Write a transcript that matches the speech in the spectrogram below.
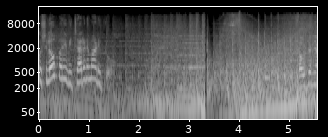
ಕುಶಲೋಪರಿ ವಿಚಾರಣೆ ಮಾಡಿದ್ರು. ಸೌಜನ್ಯ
